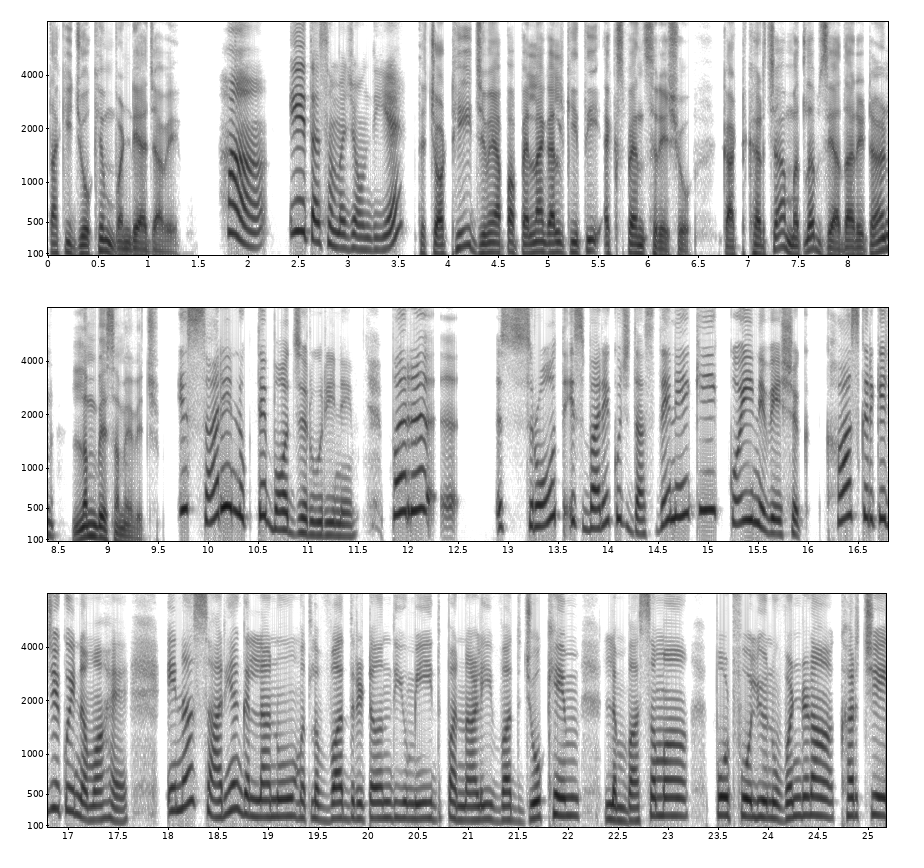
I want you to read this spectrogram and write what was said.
ਤਾਂ ਕਿ ਜੋਖਿਮ ਵੰਡਿਆ ਜਾਵੇ। ਹਾਂ ਇਹ ਤਾਂ ਸਮਝ ਆਉਂਦੀ ਹੈ। ਤੇ ਚੌਥੀ ਜਿਵੇਂ ਆਪਾਂ ਪਹਿਲਾਂ ਗੱਲ ਕੀਤੀ ਐਕਸਪੈਂਸ ਰੇਸ਼ੋ ਘੱਟ ਖਰਚਾ ਮਤਲਬ ਜ਼ਿਆਦਾ ਰਿਟਰਨ ਲੰਬੇ ਸਮੇਂ ਵਿੱਚ। ਇਹ ਸਾਰੇ ਨੁਕਤੇ ਬਹੁਤ ਜ਼ਰੂਰੀ ਨੇ ਪਰ ਸਰੋਤ ਇਸ ਬਾਰੇ ਕੁਝ ਦੱਸਦੇ ਨੇ ਕਿ ਕੋਈ ਨਿਵੇਸ਼ਕ ਖਾਸ ਕਰਕੇ ਜੇ ਕੋਈ ਨਵਾਂ ਹੈ ਇਹਨਾਂ ਸਾਰੀਆਂ ਗੱਲਾਂ ਨੂੰ ਮਤਲਬ ਵੱਧ ਰਿਟਰਨ ਦੀ ਉਮੀਦ ਭਰਨ ਵਾਲੀ ਵੱਧ ਜੋਖਿਮ ਲੰਬਾ ਸਮਾਂ ਪੋਰਟਫੋਲੀਓ ਨੂੰ ਵੰਡਣਾ ਖਰਚੇ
